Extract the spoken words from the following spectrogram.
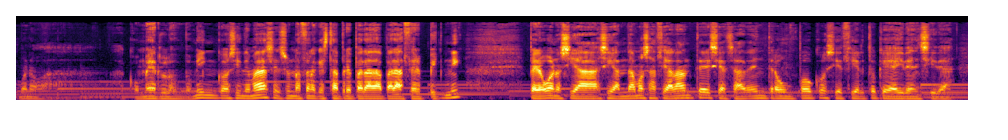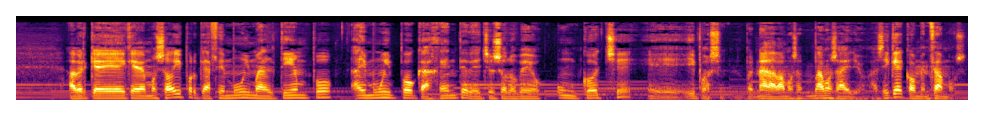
bueno, a, a comer los domingos y demás. Es una zona que está preparada para hacer picnic. Pero bueno, si, si andamos hacia adelante, si se adentra un poco, sí es cierto que hay densidad. A ver qué, qué vemos hoy, porque hace muy mal tiempo, hay muy poca gente, de hecho solo veo un coche eh, y pues, pues nada, vamos, vamos a ello. Así que comenzamos.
